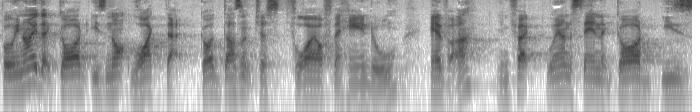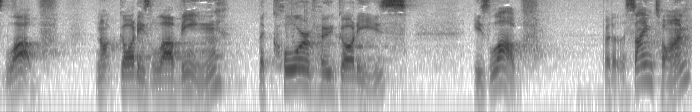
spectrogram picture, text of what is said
But we know that God is not like that. God doesn't just fly off the handle ever. In fact, we understand that God is love. Not God is loving. The core of who God is, is love. But at the same time,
